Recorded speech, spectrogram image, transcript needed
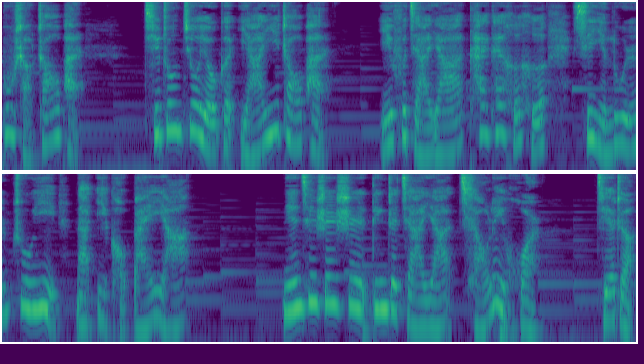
不少招牌，其中就有个牙医招牌，一副假牙开开合合，吸引路人注意那一口白牙。年轻绅士盯着假牙瞧了一会儿，接着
